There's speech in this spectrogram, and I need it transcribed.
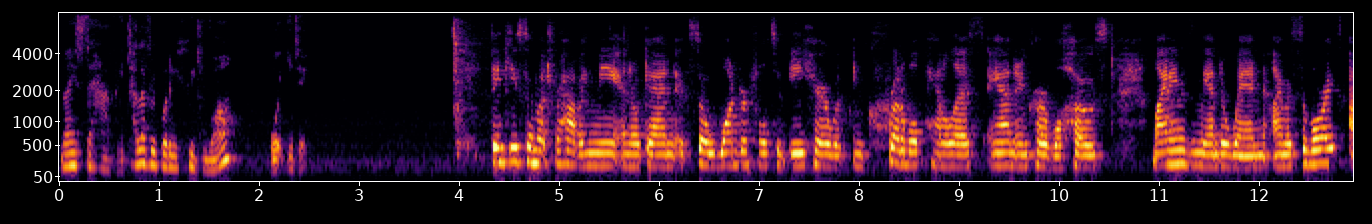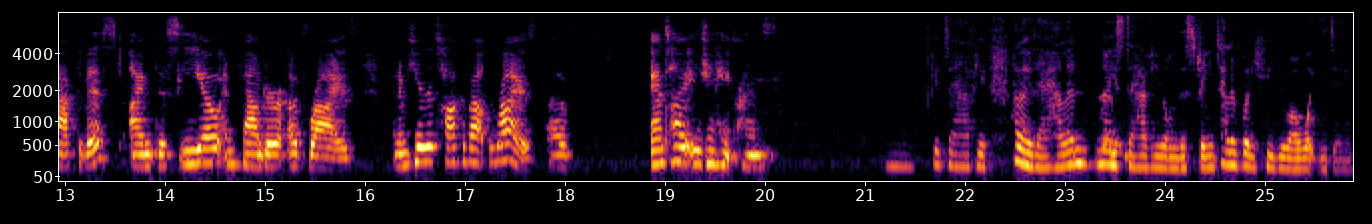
nice to have you. Tell everybody who you are, what you do. Thank you so much for having me. And again, it's so wonderful to be here with incredible panelists and an incredible host. My name is Amanda Nguyen. I'm a civil rights activist. I'm the CEO and founder of RISE, and I'm here to talk about the rise of anti Asian hate crimes. Mm, good to have you. Hello there, Helen. Nice to have you on the stream. Tell everybody who you are, what you do.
